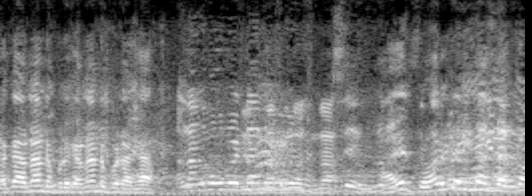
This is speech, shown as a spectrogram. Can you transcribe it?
அக்கா அண்ணாண்டு போடுங்க அண்ணாண்டு போயிடாங்க அது திறக்க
